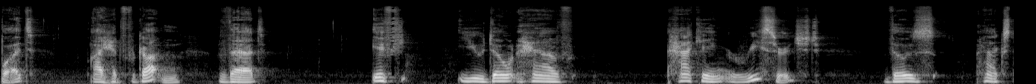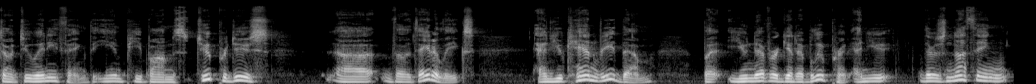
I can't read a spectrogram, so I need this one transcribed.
But I had forgotten that if you don't have hacking researched, those hacks don't do anything. The EMP bombs do produce uh, the data leaks, and you can read them, but you never get a blueprint. And you there's nothing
